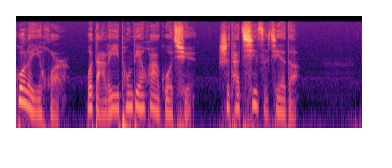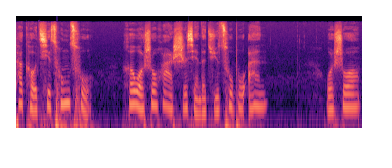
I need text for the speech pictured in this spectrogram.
过了一会儿。我打了一通电话过去，是他妻子接的。他口气匆促，和我说话时显得局促不安。我说：“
